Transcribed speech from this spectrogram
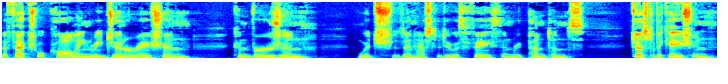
effectual calling, regeneration, conversion, which then has to do with faith and repentance, justification,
